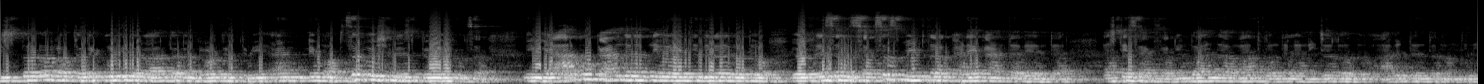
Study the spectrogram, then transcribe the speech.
ಇಷ್ಟು ದೊಡ್ಡ ನಮ್ಮ ಜೊತೆ ಕೂತಿದಾರ ಅಂತ ನಾನು ನೋಡ್ತಿರ್ತೀನಿ. ಆ್ಯಂಡ್ ನಿಮ್ಮ ಅಬ್ಸರ್ವೇಷನ್ ಇಸ್ ಬ್ಯೂಟಿಫುಲ್ ಸರ್ ನೀವು ಯಾರಿಗೂ ಕಾಣ್ದಿರೋದು ನೀವು ಹೇಳ್ತಿದ್ದೀರಾ ಇವತ್ತು? ಇವ್ರ ಫೇಸಲ್ಲಿ ಸಕ್ಸಸ್ ಮೀಟ್ ಕಡೆ ಕಾಣ್ತಾ ಇದೆ ಅಂತ. ಅಷ್ಟೇ ಸಾಕು ಸರ್ ನಿಮ್ಮ ಬಾಯಿಂದ ಮಾತು ಬಂದಲ್ಲ ನಿಜವಲ್ಲೂ ಅದು ಆಗುತ್ತೆ ಅಂತ ನಂಬ್ತೀನಿ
